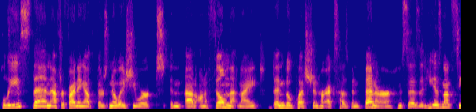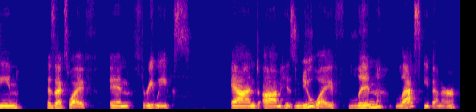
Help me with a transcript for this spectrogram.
police then after finding out there's no way she worked in, on a film that night then go question her ex-husband benner who says that he has not seen his ex-wife in three weeks and um, his new wife lynn lasky benner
